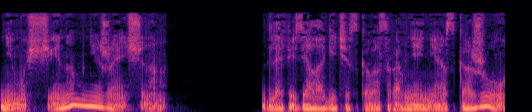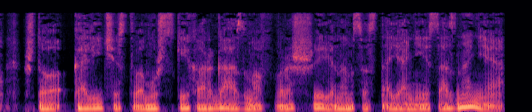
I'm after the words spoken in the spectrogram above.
ни мужчинам, ни женщинам. Для физиологического сравнения скажу, что количество мужских оргазмов в расширенном состоянии сознания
